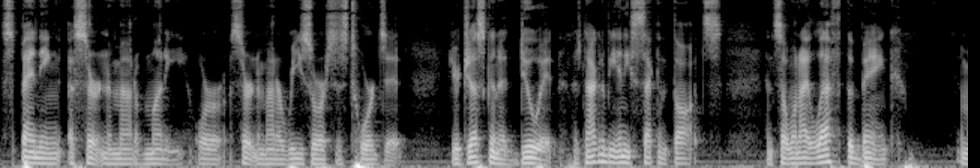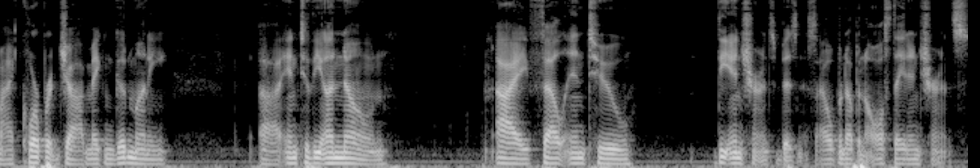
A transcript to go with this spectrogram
spending a certain amount of money or a certain amount of resources towards it. You're just going to do it. There's not going to be any second thoughts. And so when I left the bank and my corporate job, making good money, uh, into the unknown, I fell into the insurance business. I opened up an Allstate insurance.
